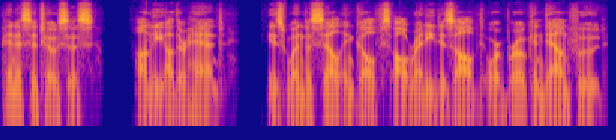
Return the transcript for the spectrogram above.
Pinocytosis, on the other hand, is when the cell engulfs already dissolved or broken down food.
